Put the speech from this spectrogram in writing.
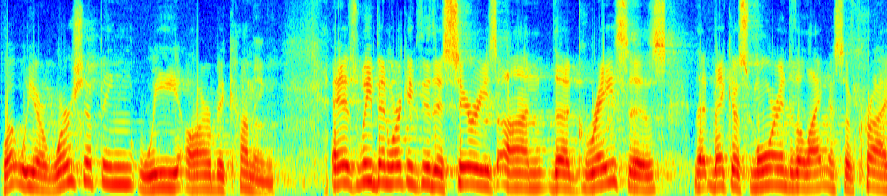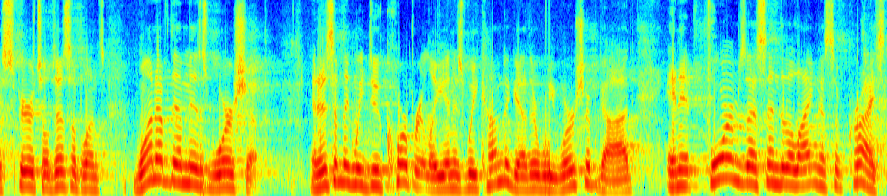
What we are worshiping, we are becoming. As we've been working through this series on the graces that make us more into the likeness of Christ, spiritual disciplines, one of them is worship. And it is something we do corporately, and as we come together, we worship God, and it forms us into the likeness of Christ.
